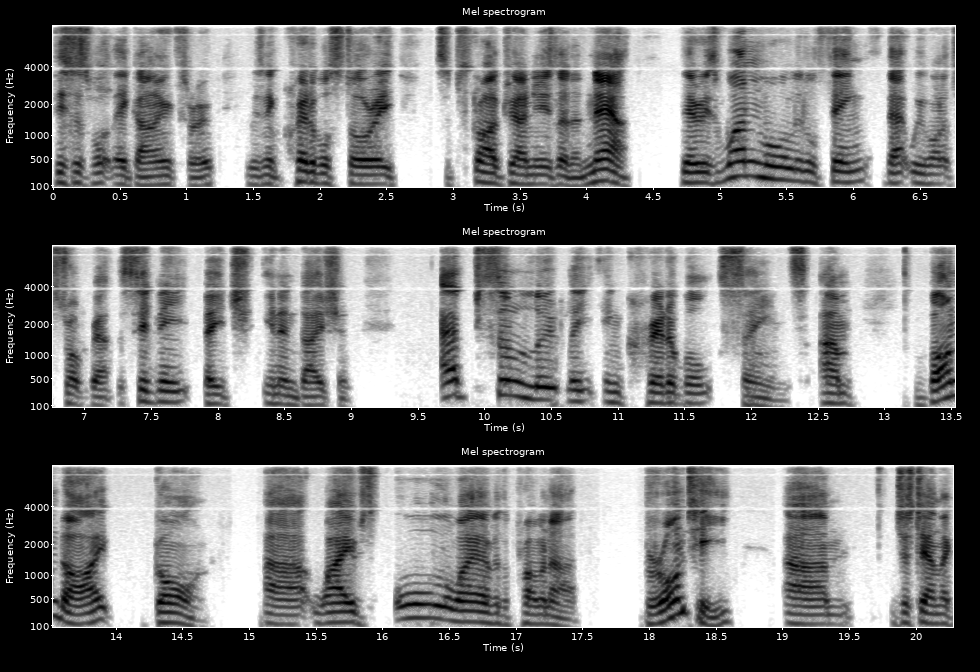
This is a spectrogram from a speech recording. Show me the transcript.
this is what they're going through. It was an incredible story. Subscribe to our newsletter. Now, there is one more little thing that we wanted to talk about the Sydney beach inundation. Absolutely incredible scenes. Um, Bondi, gone. Uh, waves all the way over the promenade. Bronte, um, just down the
